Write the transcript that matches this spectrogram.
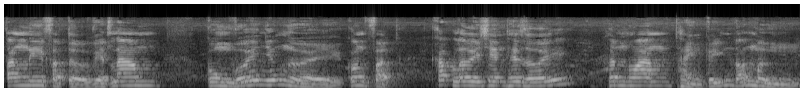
Tăng ni Phật tử Việt Nam cùng với những người con Phật khắp nơi trên thế giới, hân hoan, thành kính, đón mừng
